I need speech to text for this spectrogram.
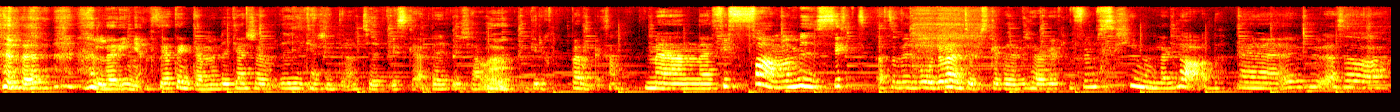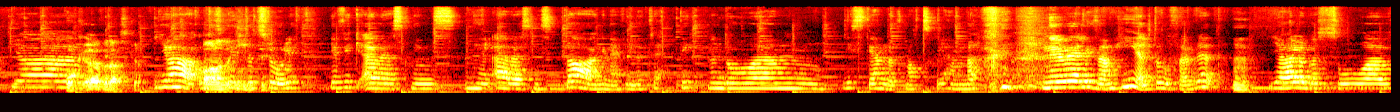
eller, eller ingen. Så jag tänkte att vi kanske, vi kanske inte är den typiska baby shower-gruppen liksom. Men fy fan vad mysigt! Alltså vi borde vara den typiska baby shower-gruppen för jag blev så himla glad. Eh, alltså, jag... Och överraskad. Ja, och Anade helt ingenting. otroligt. Jag fick överrasknings, en hel överraskningsdag när jag fyllde 30. Men då ehm, visste jag ändå att något skulle hända. nu är jag liksom helt oförberedd. Mm. Jag låg och sov,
